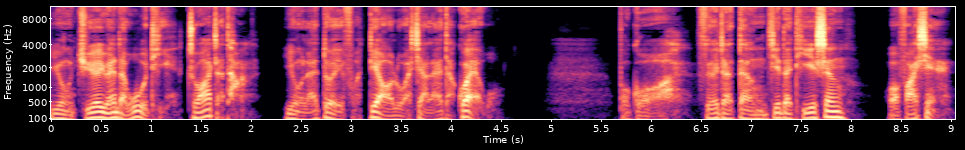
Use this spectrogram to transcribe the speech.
用绝缘的物体抓着它，用来对付掉落下来的怪物。不过，随着等级的提升，我发现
